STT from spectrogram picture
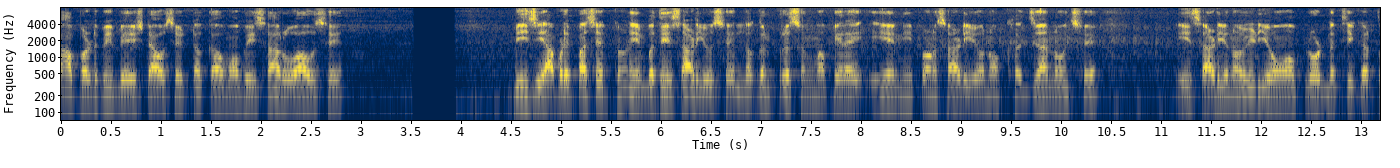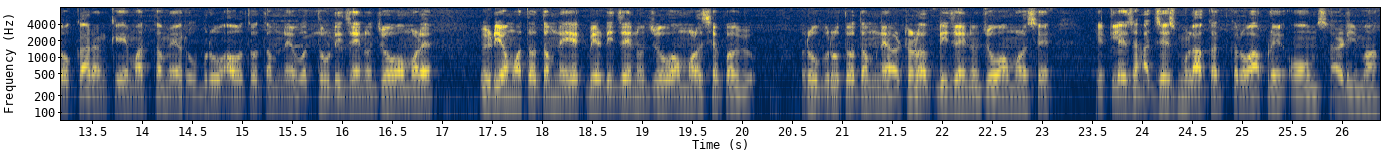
કાપડ બી બેસ્ટ આવશે, ટકાઉમાં બી સારું આવશે. બીજી આપણી પાસે ઘણી બધી સાડીઓ છે. લગ્ન પ્રસંગમાં પહેરાય એની પણ સાડીઓનો ખજાનો છે. એ સાડીઓનો વીડિયો હું અપલોડ નથી કરતો કારણ કે એમાં તમે રૂબરૂ આવો તો તમને વધુ ડિઝાઇનો જોવા મળે. વિડીયોમાં તો તમને એક બે ડિઝાઇનો જોવા મળશે પણ રૂબરૂ તો તમને અઢળક ડિઝાઇનો જોવા મળશે. એટલે જ આજે જ મુલાકાત કરો આપણે ઓમ સાડીમાં.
